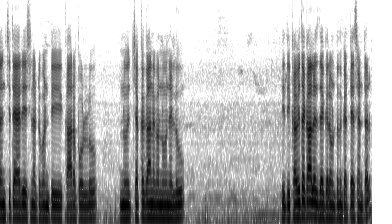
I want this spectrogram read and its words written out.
దంచి తయారు చేసినటువంటి కారపొడులు నూ చెక్కగానుగ నూనెలు. ఇది కవిత కాలేజ్ దగ్గర ఉంటుంది గట్టే సెంటర్.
